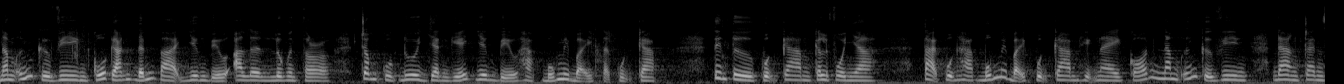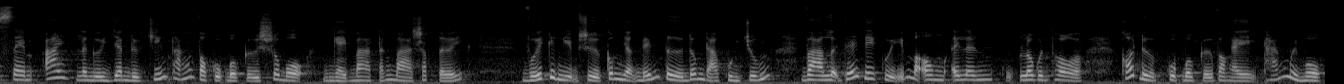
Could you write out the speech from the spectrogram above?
Năm ứng cử viên cố gắng đánh bại dân biểu Alan Lowenthal trong cuộc đua giành ghế dân biểu hạt 47 tại quận Cam. Tin từ quận Cam, California, tại quận hạt 47 quận Cam hiện nay có 5 ứng cử viên đang tranh xem ai là người giành được chiến thắng vào cuộc bầu cử sơ bộ ngày 3 tháng 3 sắp tới với kinh nghiệm sự công nhận đến từ đông đảo quần chúng và lợi thế gây quỹ mà ông Alan Lowenthal có được cuộc bầu cử vào ngày tháng 11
